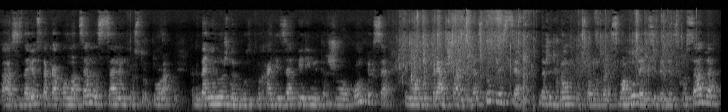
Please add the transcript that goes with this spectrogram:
а, создается такая полноценная социальная инфраструктура, когда не нужно будет выходить за периметр жилого комплекса, и можно прям в шаговой доступности, даже ребенку, условно говоря, самому дойти до детского сада,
